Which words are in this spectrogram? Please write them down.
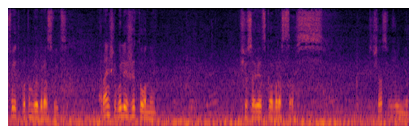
Все это потом выбрасывается. А раньше были жетоны. Еще советского образца. Сейчас уже нет.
